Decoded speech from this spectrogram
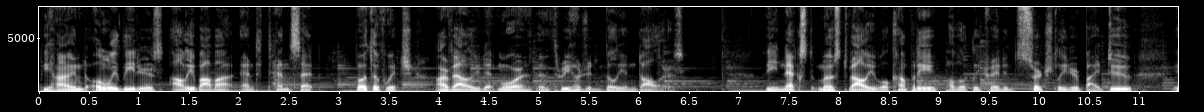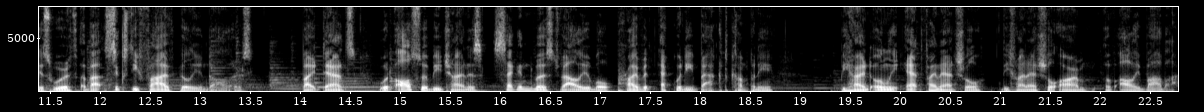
behind only leaders Alibaba and Tencent, both of which are valued at more than $300 billion. The next most valuable company, publicly traded search leader Baidu, is worth about $65 billion. ByteDance would also be China's second most valuable private equity backed company, behind only Ant Financial, the financial arm of Alibaba.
